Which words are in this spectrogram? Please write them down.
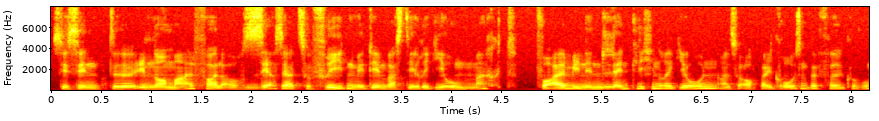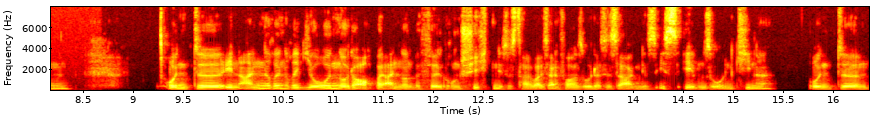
Sie sind äh, im Normalfall auch sehr, sehr zufrieden mit dem, was die Regierung macht, vor allem in den ländlichen Regionen, also auch bei großen Bevölkerungen. Und äh, in anderen Regionen oder auch bei anderen Bevölkerungsschichten ist es teilweise einfach so, dass sie sagen, das ist eben so in China. Und äh,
